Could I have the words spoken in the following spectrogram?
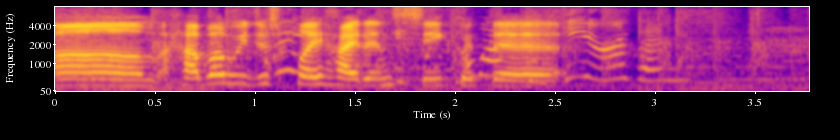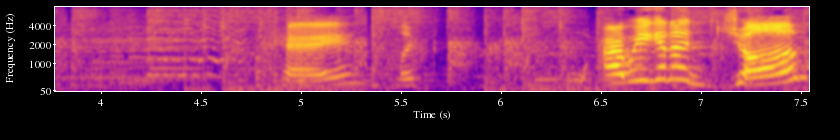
Um, how about we just play hide and seek with it? Okay, like... Are we gonna jump?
